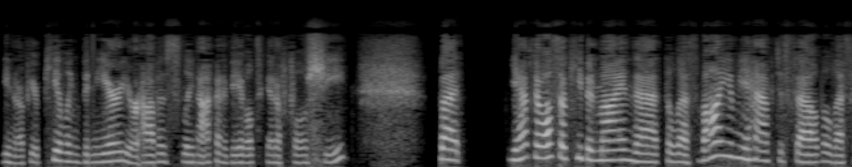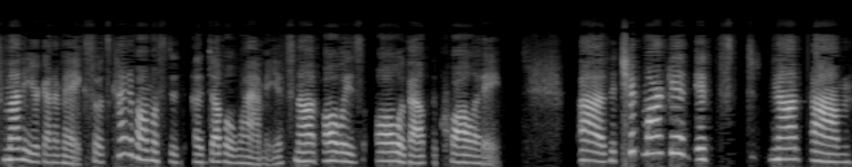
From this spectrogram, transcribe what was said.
you know, if you're peeling veneer, you're obviously not going to be able to get a full sheet. But you have to also keep in mind that the less volume you have to sell, the less money you're going to make. So it's kind of almost a, a double whammy. It's not always all about the quality. Uh, the chip market, it's not um,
